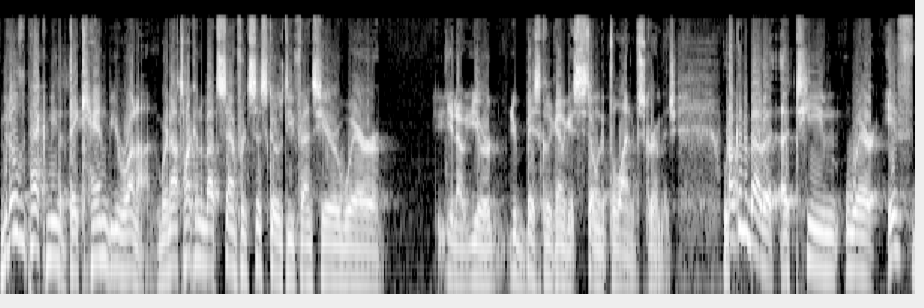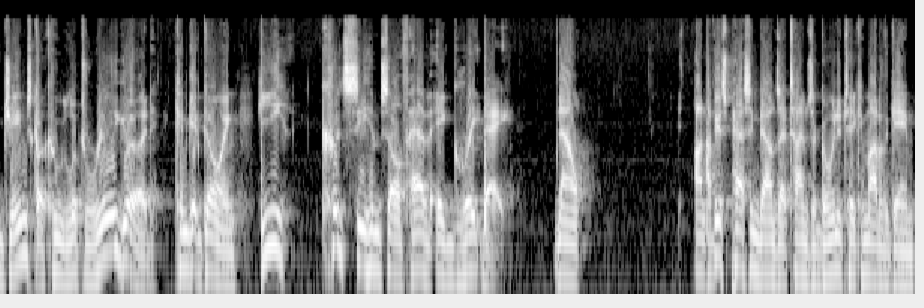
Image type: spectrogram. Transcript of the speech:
Middle of the pack means that they can be run on. We're not talking about San Francisco's defense here, where you know you're you're basically going to get stoned at the line of scrimmage. We're talking about a, a team where if James Cook, who looked really good, can get going, he could see himself have a great day. Now, on obvious passing downs at times are going to take him out of the game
